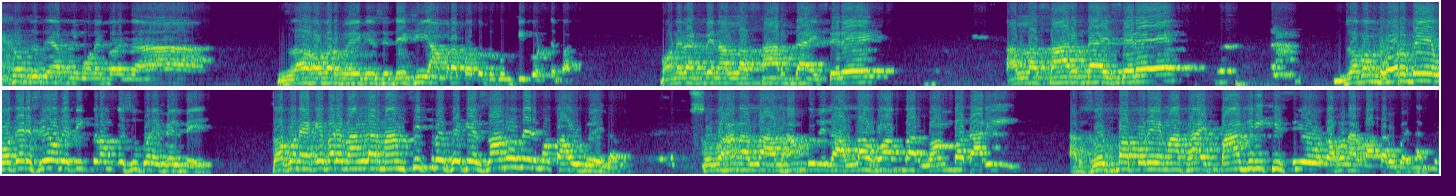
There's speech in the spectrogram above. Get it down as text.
এখন যদি আপনি মনে করেন যা হবার হয়ে গেছে, দেখি আমরা কতটুকু কি করতে পারি। মনে রাখবেন, আল্লাহ সার দেয়, সেরে আল্লাহ সার দেয় সেরে। যখন ধরবে, ওদের সেও ব্যতিক্রম কিছু করে ফেলবে। তখন একেবারে বাংলার মানচিত্র থেকে জনমের মতো আউট হয়ে যাবে। সোবাহান আল্লাহ আলহামদুলিল্লাহ, আল্লাহ আকবার, লম্বা দাড়ি আর জব্বা পরে মাথায় পাগড়ি খিচিয়েও তখন আর বাঁচার উপায় থাকবে।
